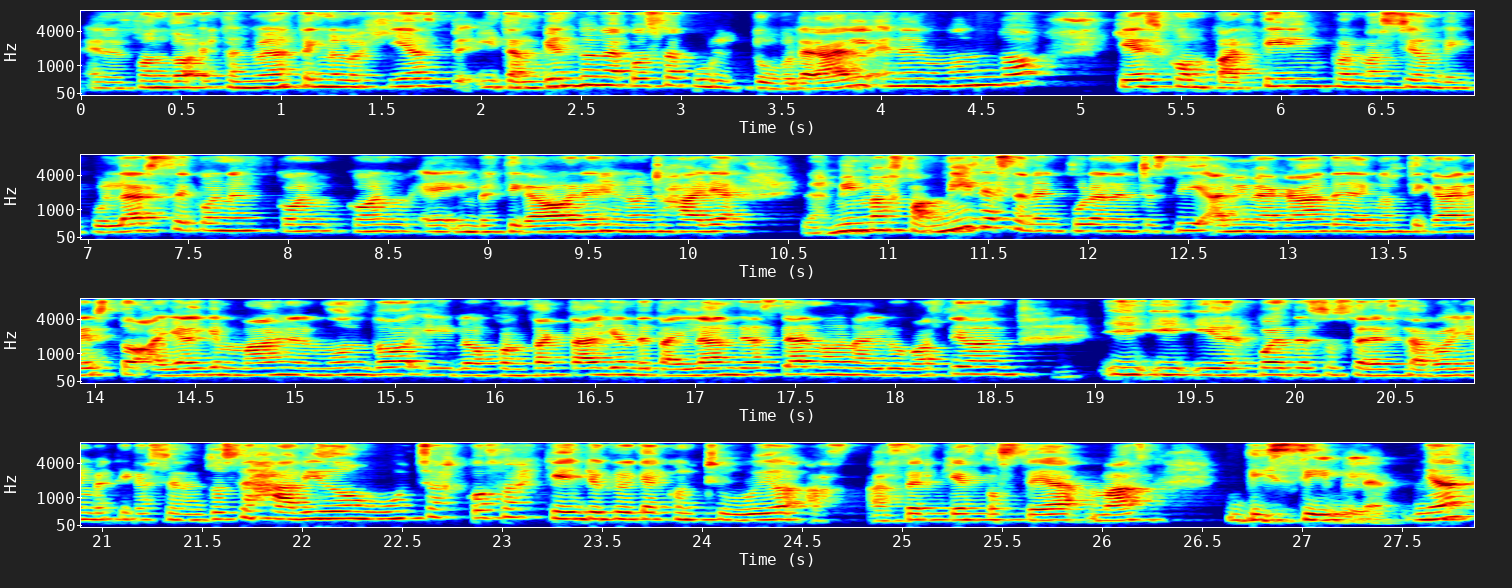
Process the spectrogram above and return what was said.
en el fondo, estas nuevas tecnologías y también de una cosa cultural en el mundo, que es compartir información, vincularse con, con, eh, investigadores en otras áreas. Las mismas familias se vinculan entre sí. A mí me acaban de diagnosticar esto, hay alguien más en el mundo y los contacta alguien de Tailandia, se arma una agrupación y, y, después de eso se desarrolla investigación. Entonces ha habido muchas cosas que yo creo que han contribuido a hacer que esto sea más visible, ¿ya?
